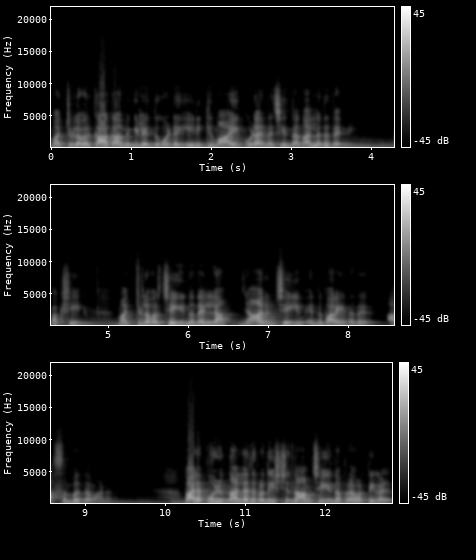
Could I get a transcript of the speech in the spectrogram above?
മറ്റുള്ളവർക്കാകാമെങ്കിൽ എന്തുകൊണ്ട് എനിക്കും ആയിക്കൂടാ എന്ന ചിന്ത നല്ലത് തന്നെ. പക്ഷേ മറ്റുള്ളവർ ചെയ്യുന്നതെല്ലാം ഞാനും ചെയ്യും എന്ന് പറയുന്നത് അസംബന്ധമാണ്. പലപ്പോഴും നല്ലത് പ്രതീക്ഷിച്ച് നാം ചെയ്യുന്ന പ്രവൃത്തികൾ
